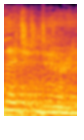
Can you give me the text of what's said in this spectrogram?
Legendary.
